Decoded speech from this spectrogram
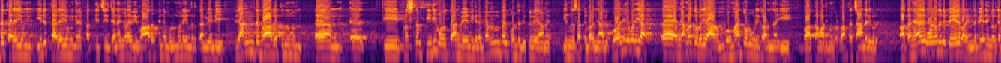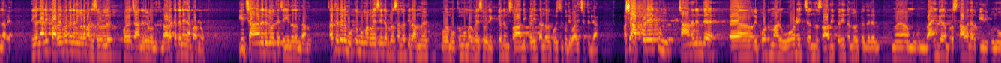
രണ്ട് തലയും ഇരു തലയും ഇങ്ങനെ കത്തിച്ച് ജനങ്ങളെ വിവാദത്തിന്റെ മുൾമുനയിൽ നിർത്താൻ വേണ്ടി രണ്ട് ഭാഗത്തു നിന്നും ഈ പ്രശ്നം തിരി കൊടുക്കാൻ വേണ്ടി ഇങ്ങനെ വെമ്പൽ കൊണ്ട് നിൽക്കുകയാണ് ഇന്ന് സത്യം പറഞ്ഞാൽ. വലിയ വലിയ നമ്മൾക്ക് വലിയ ബഹുമാനത്തോടു കൂടി കാണുന്ന ഈ വാർത്താ മാധ്യമങ്ങൾ വാർത്താ ചാനലുകൾ. വാർത്ത ഞാൻ ഓരോന്നിന്റെ പേര് പറയുന്നത് പേര് നിങ്ങൾക്ക് അറിയാം. നിങ്ങൾ ഞാൻ പറയുമ്പോൾ തന്നെ നിങ്ങളുടെ മനസ്സുകളിൽ ഓരോ ചാനലുകൾ വന്നിട്ടുണ്ട്. അതൊക്കെ തന്നെ ഞാൻ പറഞ്ഞു. ഈ ചാനലുകളൊക്കെ ചെയ്യുന്നത് എന്താണ്? സത്യത്തിൽ മുഖ്യമന്ത്രി വൈസിന്റെ പ്രസംഗത്തിൽ അന്ന് മുഖ്യമന്ത്രി വൈസ് ഒരിക്കലും സാദിഖലി തങ്ങളെ കുറിച്ച് പ്രതിപാദിച്ചിട്ടില്ല. പക്ഷെ അപ്പോഴേക്കും ചാനലിന്റെ റിപ്പോർട്ടർമാർ റിപ്പോർട്ടർമാർ ഓടിച്ചെന്ന് സാദിഖലി തങ്ങൾക്കെതിരെ ഭയങ്കര പ്രസ്താവന ഇറക്കിയിരിക്കുന്നു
